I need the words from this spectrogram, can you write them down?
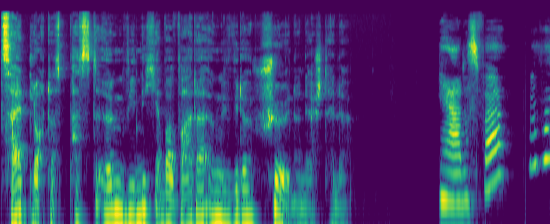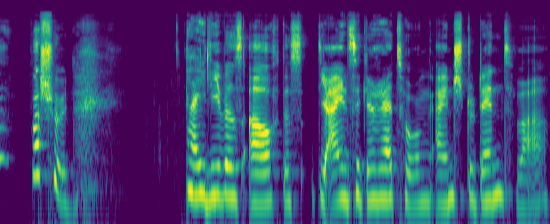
Zeitloch, das passte irgendwie nicht, aber war da irgendwie wieder schön an der Stelle. Ja, das war, war schön. Ich liebe es auch, dass die einzige Rettung ein Student war.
